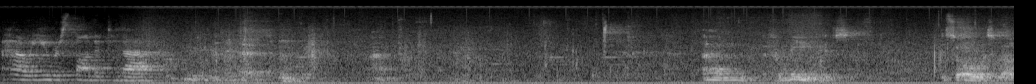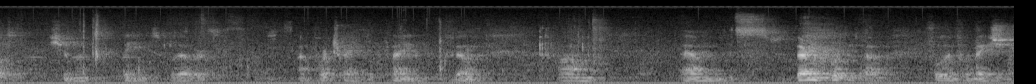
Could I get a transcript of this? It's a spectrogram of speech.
how you responded to that. Um, for me, it's, it's always about human beings, whatever I'm portraying or playing film. Um, um, it's very important to have full information,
